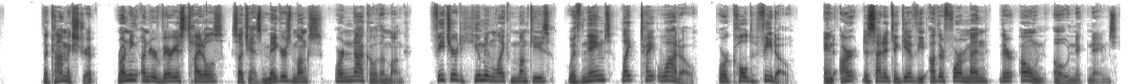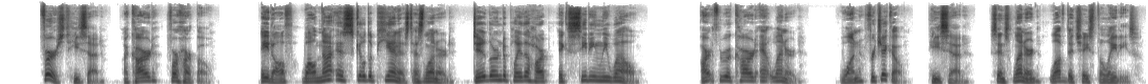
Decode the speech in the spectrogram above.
The comic strip, running under various titles such as Mager's Monks or Knocko the Monk, featured human like monkeys with names like Tightwado or Cold Fido, and Art decided to give the other four men their own O nicknames. First, he said, a card for Harpo. Adolf, while not as skilled a pianist as Leonard, did learn to play the harp exceedingly well. Art threw a card at Leonard. One for Chico, he said, since Leonard loved to chase the ladies.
